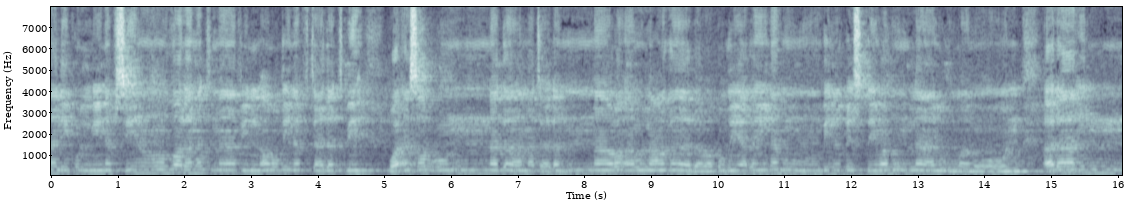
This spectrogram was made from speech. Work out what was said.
لكل نفس ظلمت ما في الأرض لافتدت به وأسروا الندامة لما رأوا العذاب وقضي بينهم بالقسط وهم لا يظلمون. ألا إن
